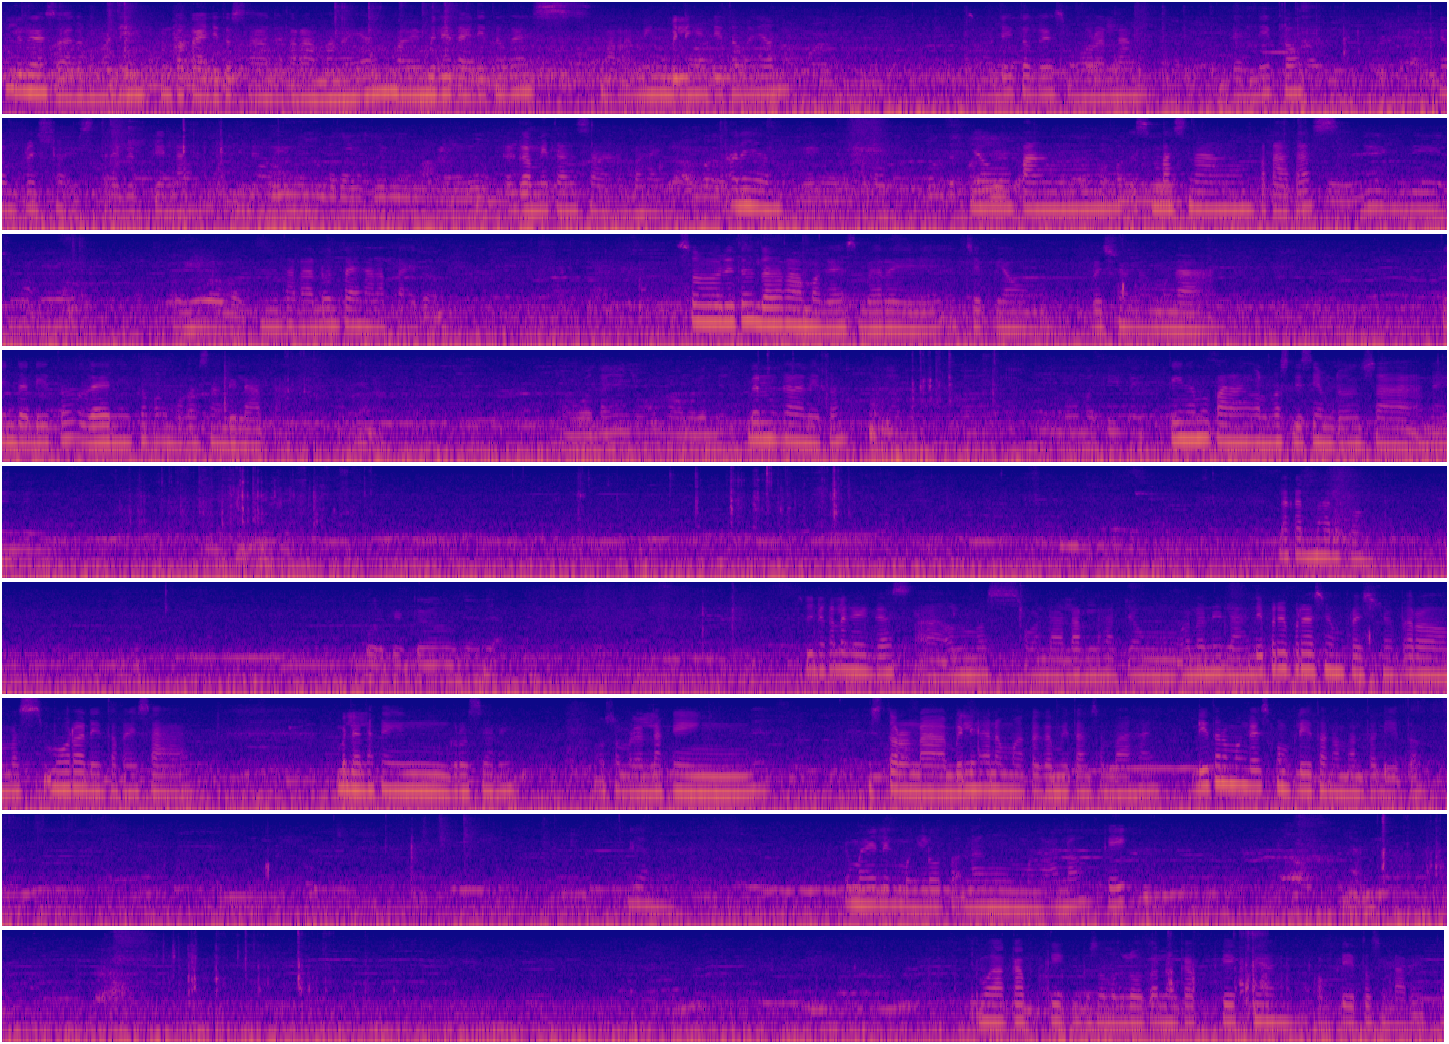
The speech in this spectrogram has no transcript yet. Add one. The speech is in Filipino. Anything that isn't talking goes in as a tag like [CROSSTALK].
Hello guys, uh, good morning. Punta tayo dito sa Dalarama ngayon. Mamimili tayo dito guys. Maraming bilihin dito ngayon. So dito guys, mura lang. Then dito, yung presyo is 350 lang. Gagamitan sa bahay. Ano yun? Yung pang smash ng patatas. Tara, doon tayo hanap tayo doon. So dito sa Dalarama guys, very cheap yung presyo ng mga tinda dito. Gaya nito pang bukas ng dilata. Yan. Wala yan yung mga maganda. Meron ka na nito? Wala pa. Ah. Tingnan mo parang almost the same doon sa ano Ayan yun. Lakad mahal ko. 450 lang yung nakalagay gas, ah, almost 1 dollar lahat yung ano nila. Hindi pare-parehas yung presyo pero mas mura dito kaysa malalaking grocery o sa malalaking store na bilihan ng mga kagamitan sa bahay. Dito naman guys, kompleto naman to dito. Ayan. Yung mahilig magluto ng mga ano, cake. Yan. Yung mga cupcake, gusto magluto ng cupcake yan. Kompleto sila rito.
